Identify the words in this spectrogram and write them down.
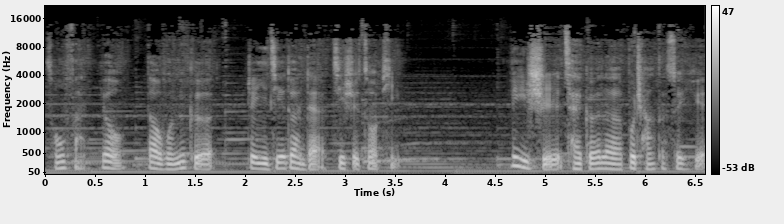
从反右到文革这一阶段的纪实作品，历史才隔了不长的岁月，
